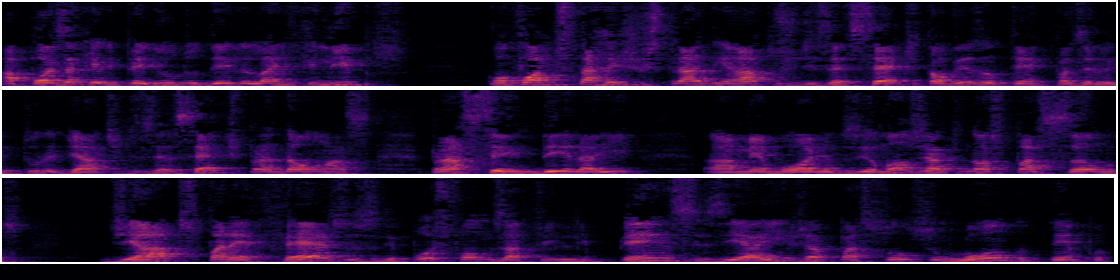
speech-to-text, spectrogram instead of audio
após aquele período dele lá em Filipos, conforme está registrado em Atos 17. Talvez eu tenha que fazer leitura de Atos 17 para dar umas para acender aí a memória dos irmãos, já que nós passamos de Atos para Efésios, depois fomos a Filipenses, e aí já passou-se um longo tempo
